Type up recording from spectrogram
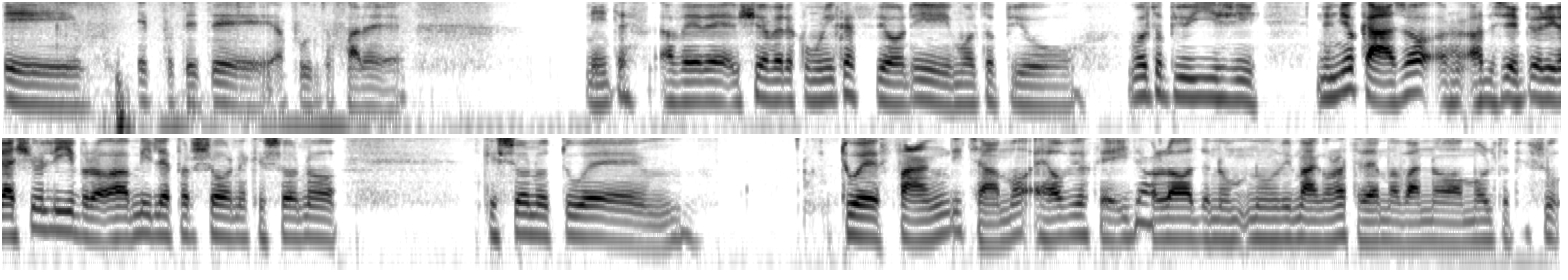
e, e, potete appunto fare niente, avere, riuscire ad avere comunicazioni molto più, molto più easy. Nel mio caso, ad esempio, rilasci un libro a mille persone che sono, che sono tue tue fan, diciamo, è ovvio che i download non, non rimangono a 3 ma vanno molto più su.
